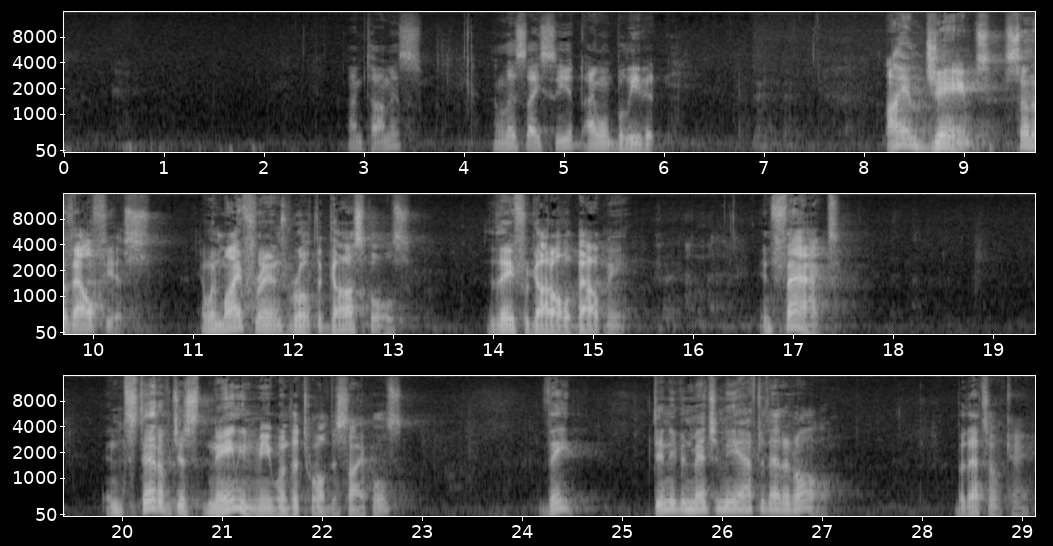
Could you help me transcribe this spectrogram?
I'm Thomas. Unless I see it, I won't believe it. I am James, son of Alphaeus. And when my friends wrote the Gospels, they forgot all about me. In fact, instead of just naming me one of the 12 disciples, they didn't even mention me after that at all. But that's okay.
